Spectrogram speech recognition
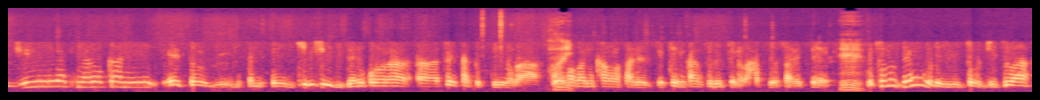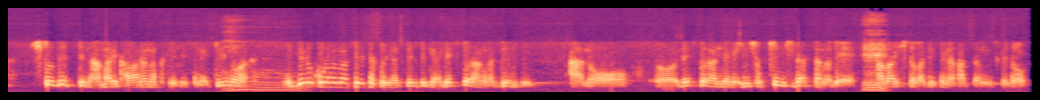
12月7日に、えっとえー厳しいゼロコロナあ政策っていうのがはい。大幅に緩和されるって、転換するっていうのが発表されて、その前後でいうと、実は人手っていうのはあまり変わらなくてですね、というのはゼロコロナ政策をやってるときは、レストランが全部、あのーレストランでの飲食禁止だったので、ええ。あまり人が出てなかったんですけど、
